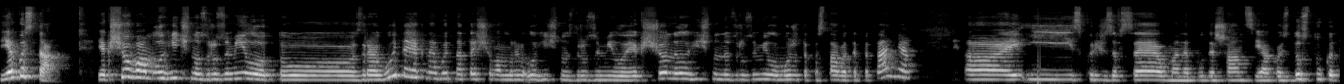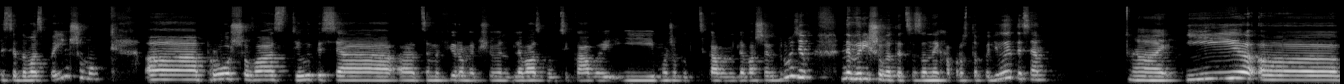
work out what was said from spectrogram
Якось так. Якщо вам логічно зрозуміло, то зреагуйте як-небудь на те, що вам логічно зрозуміло. Якщо нелогічно не зрозуміло, можете поставити питання. А, І, скоріш за все, в мене буде шанс якось достукатися до вас по-іншому. Прошу вас ділитися цим ефіром, якщо він для вас був цікавий і може бути цікавим для ваших друзів. Не вирішувати це за них, а просто поділитися. І е,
